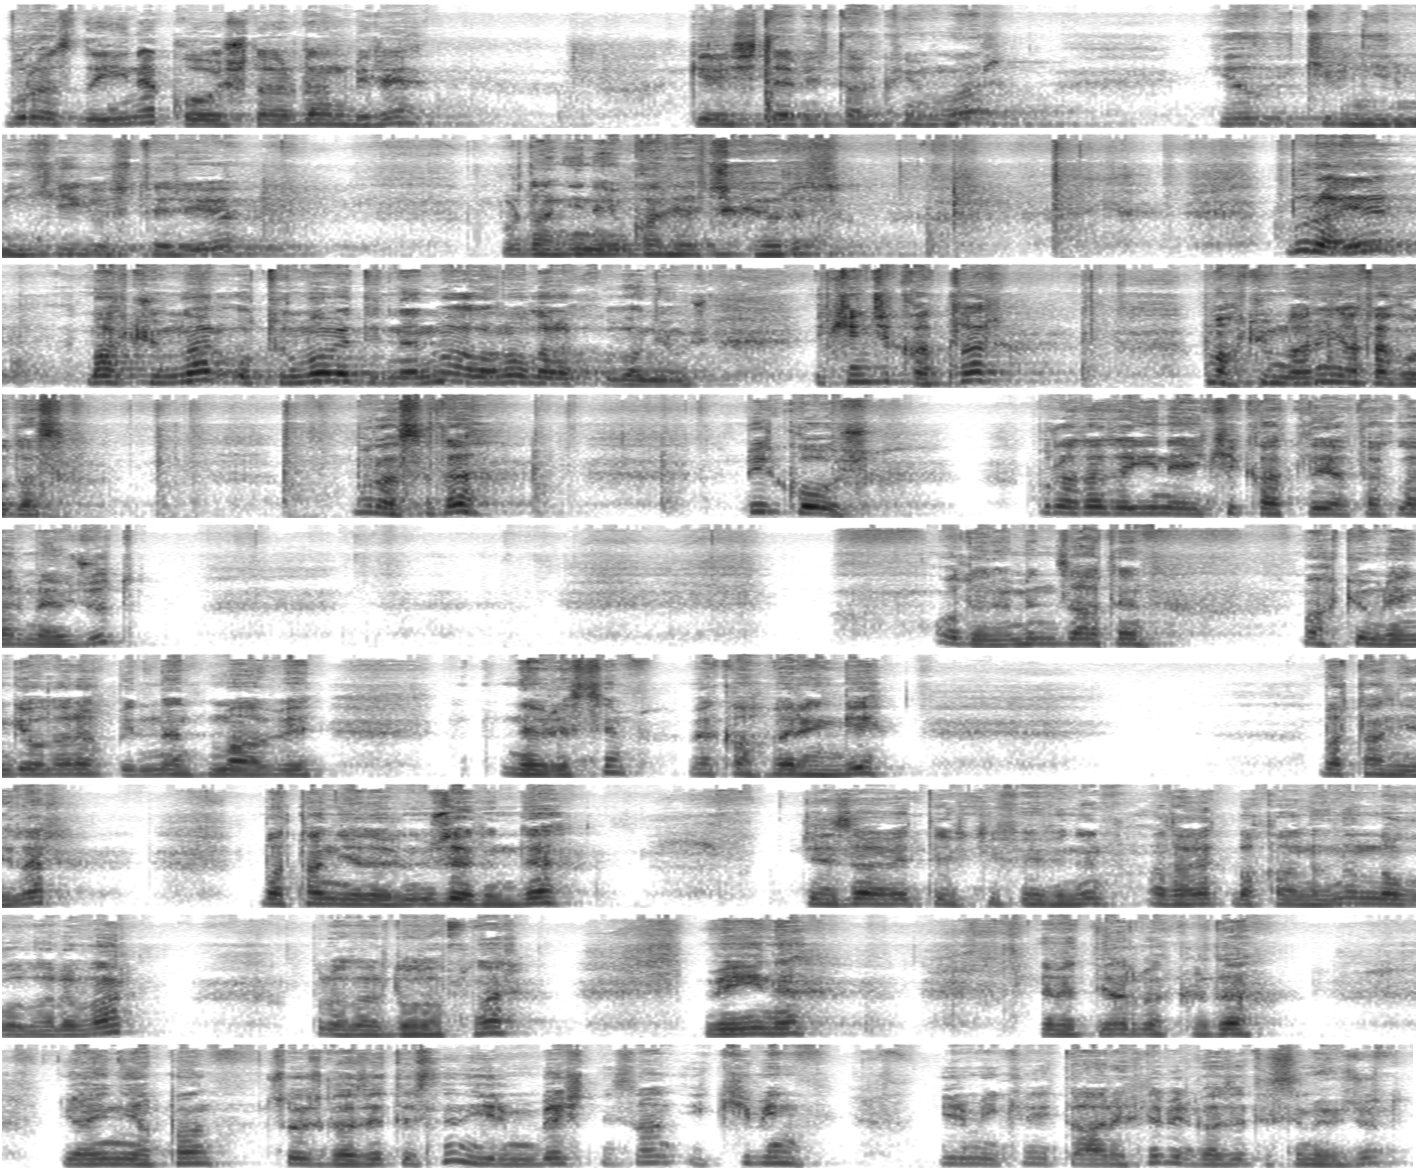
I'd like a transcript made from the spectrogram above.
Burası da yine koğuşlardan biri. Girişte bir takvim var. Yıl 2022'yi gösteriyor. Buradan yine yukarıya çıkıyoruz. Burayı mahkumlar oturma ve dinlenme alanı olarak kullanıyormuş. İkinci katlar mahkumların yatak odası. Burası da bir koğuş. Burada da yine iki katlı yataklar mevcut. O dönemin zaten mahkum rengi olarak bilinen mavi nevresim ve kahverengi battaniyeler. Battaniyelerin üzerinde Ceza ve Tevkif Evi'nin Adalet Bakanlığı'nın logoları var. Buralar dolaplar. Ve yine evet Diyarbakır'da yayın yapan Söz Gazetesi'nin 25 Nisan 2022 tarihli bir gazetesi mevcut.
